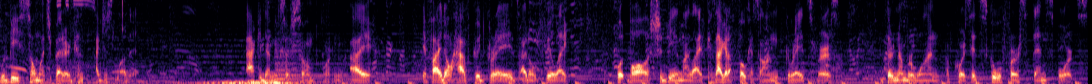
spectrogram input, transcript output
would be so much better because I just love it. Academics are so important. I, if I don't have good grades, I don't feel like football should be in my life because I got to focus on grades first. They're number one. Of course, it's school first, then sports.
